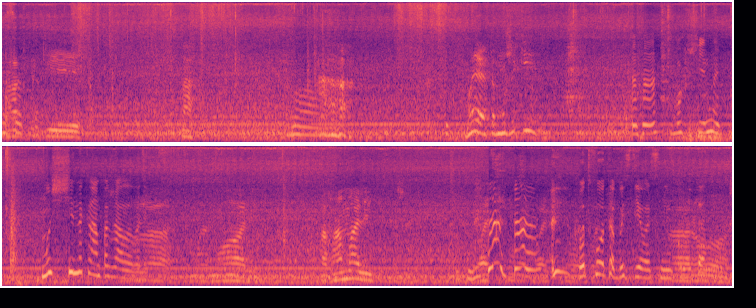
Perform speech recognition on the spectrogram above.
Красотка. А, Вау. Майя, это мужики? Ага, мужчины. Мужчины к нам пожаловали. Да, маленький. Ага, маленький, скажи. Большой, большой. Вот фото бы сделать с ним круто. Хорош.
